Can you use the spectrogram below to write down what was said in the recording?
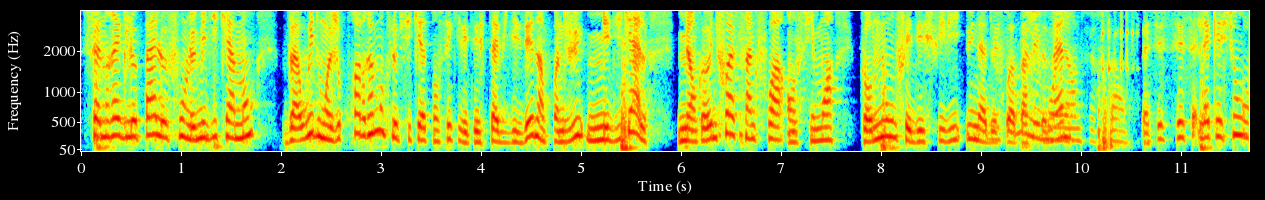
Ça ne règle pas le fond. Le médicament va, oui, moi je crois vraiment que le psychiatre pensait qu'il était stabilisé d'un point de vue médical. Mais encore une fois, cinq fois en six mois, quand nous on fait des suivis une à deux fois par semaine. De faire ça, bah, c'est la question.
